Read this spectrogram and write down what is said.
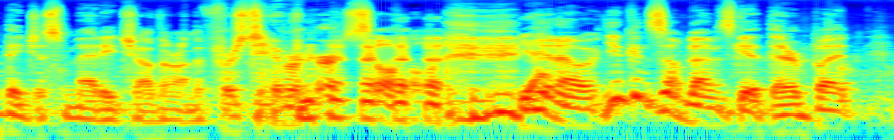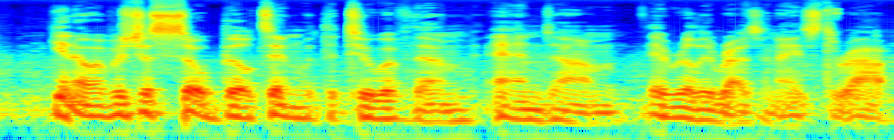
they just met each other on the first day of rehearsal. yeah. You know, you can sometimes get there, but you know, it was just so built in with the two of them, and um, it really resonates throughout.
